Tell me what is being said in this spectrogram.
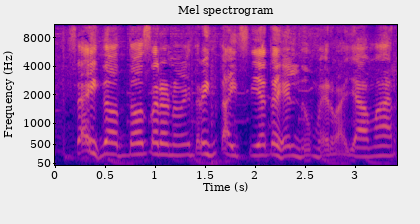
6220937 es el número a llamar.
